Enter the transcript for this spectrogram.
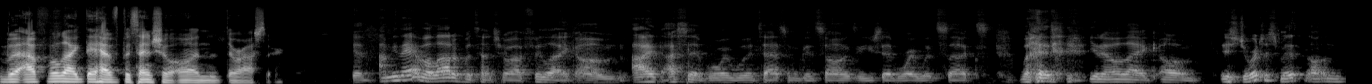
but I feel like they have potential on the roster. Yeah, I mean they have a lot of potential. I feel like um I I said Roy Woods has some good songs and you said Roy Woods sucks. But you know, like um is Jorja Smith on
